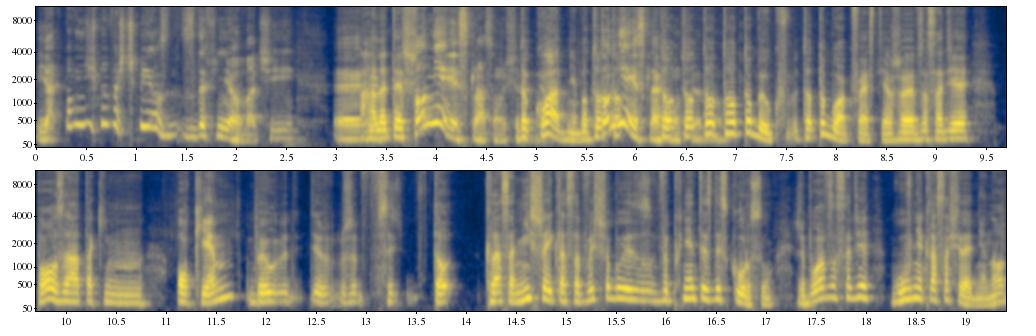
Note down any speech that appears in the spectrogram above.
jak powinniśmy właściwie ją zdefiniować i e, ale też... To nie jest klasą średnią. Dokładnie, bo to, to, to nie jest klasą to, to, to, to, to, był, to, to była kwestia, że w zasadzie poza takim okiem był, że to klasa niższa i klasa wyższa były wypchnięte z dyskursu, że była w zasadzie głównie klasa średnia. No,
